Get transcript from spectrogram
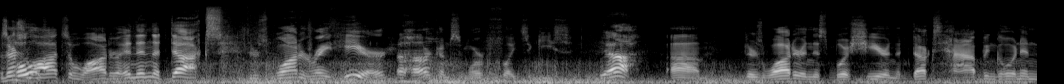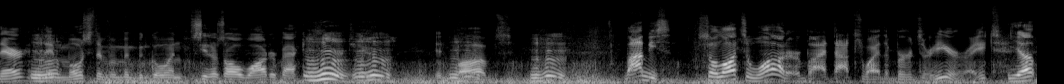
There's cold. lots of water, and then the ducks. There's water right here. Uh-huh. Here comes some more flights of geese. Yeah. Um, there's water in this bush here, and the ducks have been going in there, and then Mhm. most of them have been going. See, there's all water back in Mhm, here too, in bobs. Mm-hmm. Bobbies. So lots of water, but that's why the birds are here, right? Yep.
